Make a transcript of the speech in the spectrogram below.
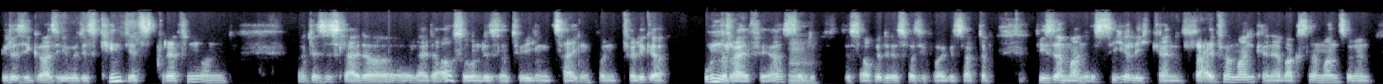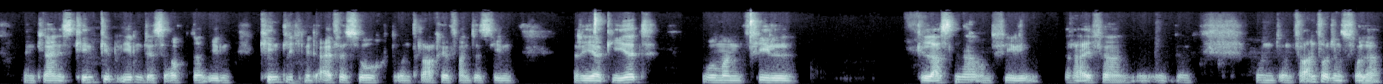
will er sie quasi über das Kind jetzt treffen und und das ist leider, leider auch so. Und das ist natürlich ein Zeichen von völliger Unreife. Ja? So, mhm. Das ist auch wieder das, was ich vorher gesagt habe. Dieser Mann ist sicherlich kein reifer Mann, kein erwachsener Mann, sondern ein kleines Kind geblieben, das auch dann eben kindlich mit Eifersucht und Rachefantasien reagiert, wo man viel gelassener und viel reifer und, und, und verantwortungsvoller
